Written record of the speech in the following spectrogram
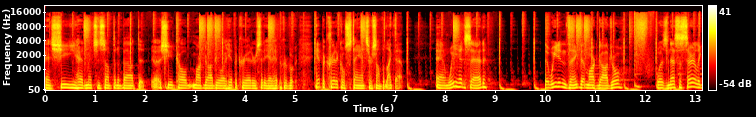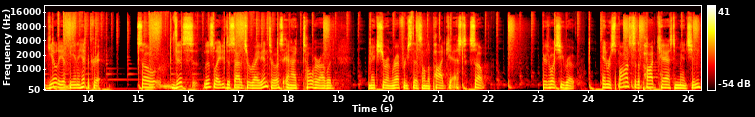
and she had mentioned something about that uh, she had called mark dodrell a hypocrite or said he had a hypocritical, hypocritical stance or something like that. And we had said that we didn't think that mark dodrell was necessarily guilty of being a hypocrite. So this this lady decided to write into us and i told her i would make sure and reference this on the podcast. So here's what she wrote in response to the podcast mention,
